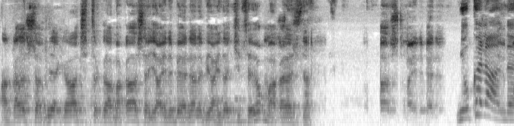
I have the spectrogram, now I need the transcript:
Arkadaşlar bir dakika aç tıklayalım arkadaşlar yayını beğenelim yayında kimse yok mu arkadaşlar? Yayını beğenelim. Yok herhalde.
